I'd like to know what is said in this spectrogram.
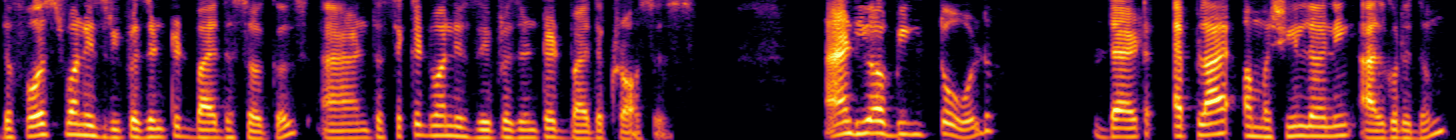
The first one is represented by the circles and the second one is represented by the crosses. And you are being told that apply a machine learning algorithm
